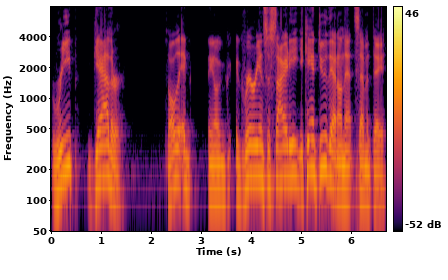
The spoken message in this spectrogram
reap, gather. It's all the you know, agrarian society. You can't do that on that seventh day.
